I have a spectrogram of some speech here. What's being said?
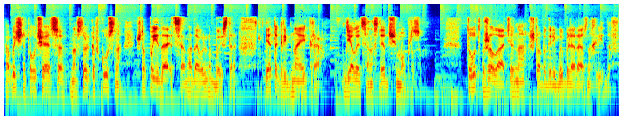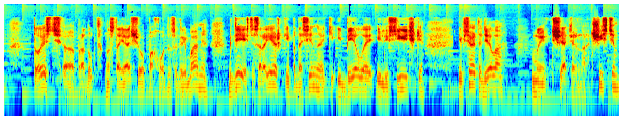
Обычно получается настолько вкусно, что поедается она довольно быстро. Это грибная икра. Делается она следующим образом. Тут желательно, чтобы грибы были разных видов. То есть э, продукт настоящего похода за грибами, где есть и сыроежки, и подосиновики, и белые, и лисички. И все это дело – мы тщательно чистим,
